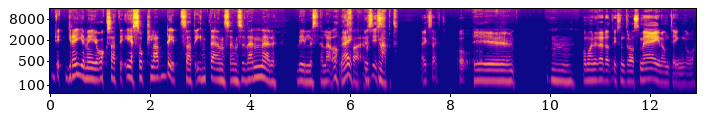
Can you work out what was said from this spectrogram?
det, grejen är ju också att det är så kladdigt så att inte ens ens vänner vill ställa upp Nej, för en. precis. Knappt. Exakt. Och, och, ju- mm. och man är rädd att liksom dras med i någonting. Och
